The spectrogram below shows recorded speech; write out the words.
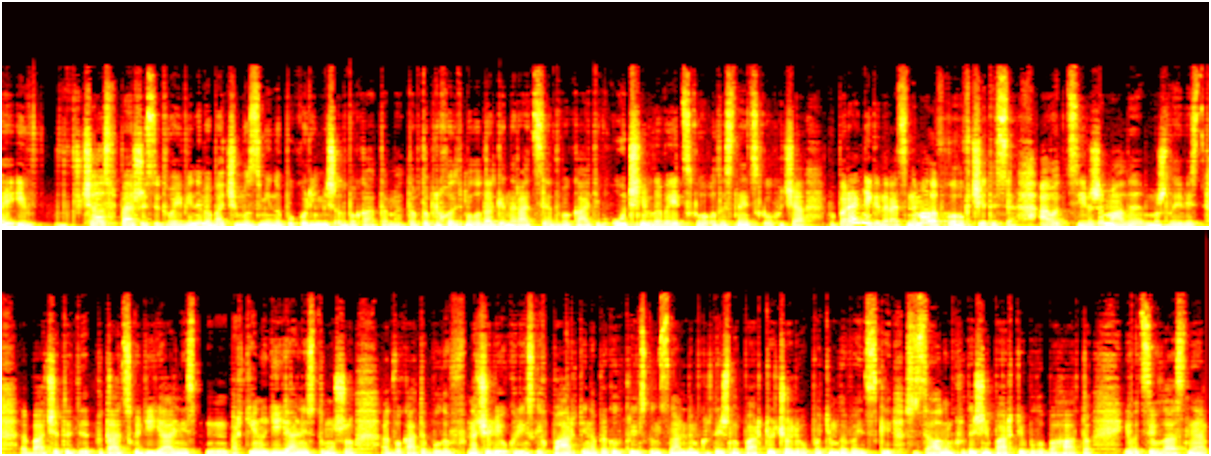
І в час Першої світової війни ми бачимо зміну поколінь між адвокатами. Тобто приходить молода генерація адвокатів, учнів Левицького, Олесницького. Хоча попередня генерація не мала в кого вчитися. А от ці вже мали можливість бачити депутатську діяльність, партійну діяльність, тому що адвокати були на чолі українських партій, наприклад, Українську національно-демократичну партію, очолював потім Левицький, соціал-демократичні партії було багато. І оці, власне,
